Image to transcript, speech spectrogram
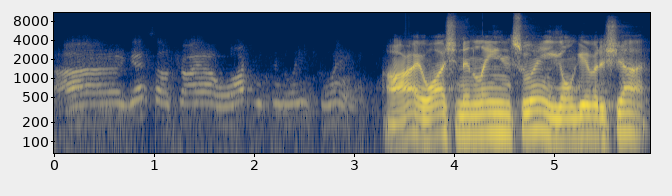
Uh, I guess I'll try out Washington Lean Swing. All right, Washington Lean Swing. You going to give it a shot?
